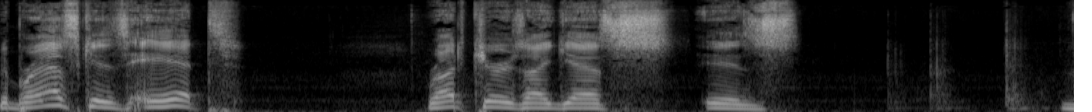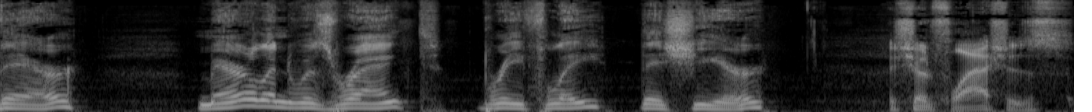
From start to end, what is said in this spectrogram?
Nebraska is it. Rutgers, I guess, is there. Maryland was ranked briefly this year. It showed flashes.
